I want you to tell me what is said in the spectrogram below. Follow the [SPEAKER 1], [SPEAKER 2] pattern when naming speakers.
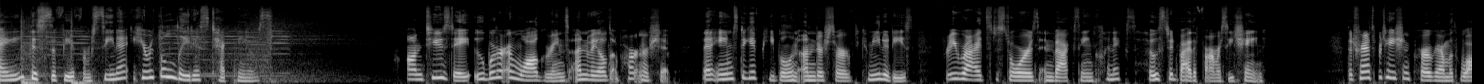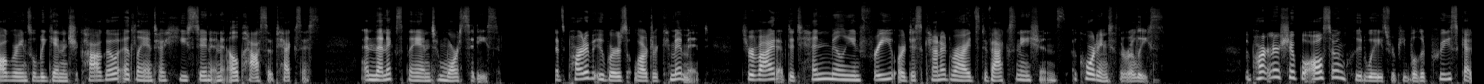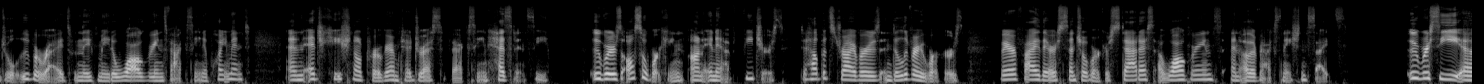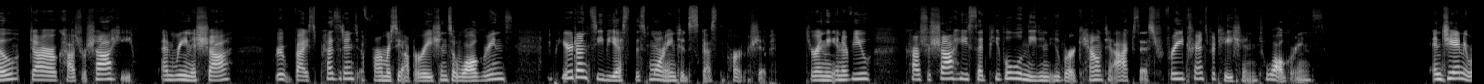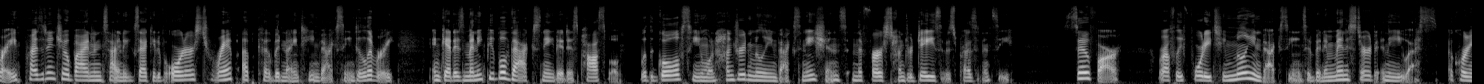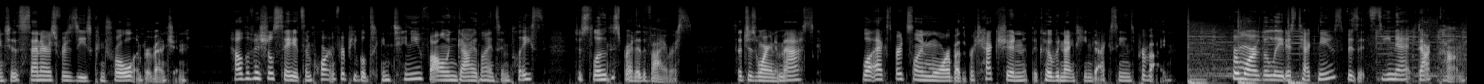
[SPEAKER 1] Hey, this is Sophia from CNET here with the latest tech news. On Tuesday, Uber and Walgreens unveiled a partnership that aims to give people in underserved communities free rides to stores and vaccine clinics hosted by the pharmacy chain. The transportation program with Walgreens will begin in Chicago, Atlanta, Houston, and El Paso, Texas, and then expand to more cities. It's part of Uber's larger commitment to provide up to 10 million free or discounted rides to vaccinations, according to the release. The partnership will also include ways for people to pre schedule Uber rides when they've made a Walgreens vaccine appointment and an educational program to address vaccine hesitancy. Uber is also working on in app features to help its drivers and delivery workers verify their essential worker status at Walgreens and other vaccination sites. Uber CEO Dara Khosrowshahi and Rina Shah, Group Vice President of Pharmacy Operations at Walgreens, appeared on CBS this morning to discuss the partnership. During the interview, Khosrowshahi said people will need an Uber account to access free transportation to Walgreens. In January, President Joe Biden signed executive orders to ramp up COVID 19 vaccine delivery and get as many people vaccinated as possible, with the goal of seeing 100 million vaccinations in the first 100 days of his presidency. So far, roughly 42 million vaccines have been administered in the U.S., according to the Centers for Disease Control and Prevention. Health officials say it's important for people to continue following guidelines in place to slow the spread of the virus, such as wearing a mask, while experts learn more about the protection the COVID 19 vaccines provide. For more of the latest tech news, visit cnet.com.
